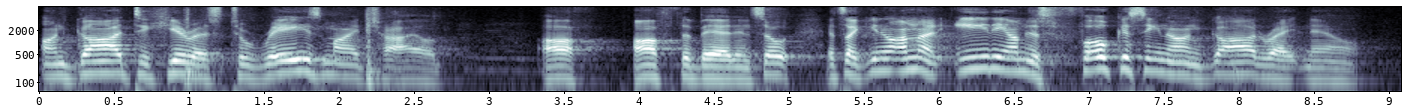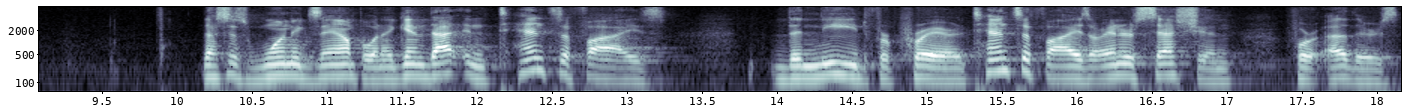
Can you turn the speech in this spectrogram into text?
on God to hear us, to raise my child off off the bed. And so it's like, you know, I'm not eating, I'm just focusing on God right now. That's just one example. And again, that intensifies the need for prayer, intensifies our intercession for others.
